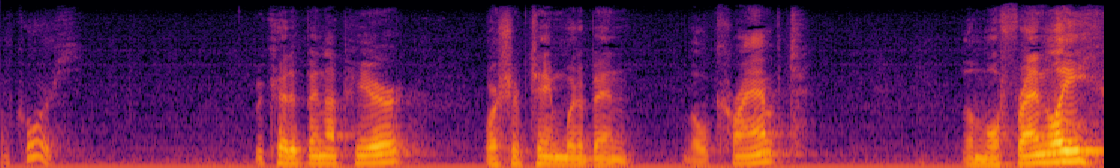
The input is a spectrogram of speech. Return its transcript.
Of course. We could have been up here. Worship team would have been a little cramped, a little more friendly.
